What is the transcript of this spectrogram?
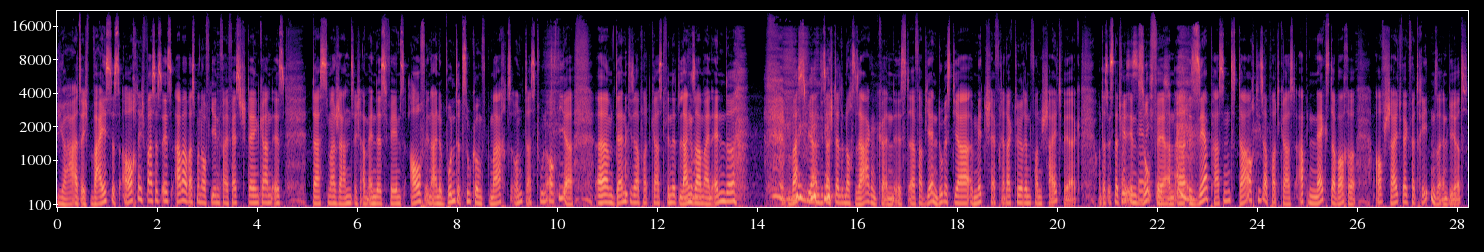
Ja, also ich weiß es auch nicht, was es ist, aber was man auf jeden Fall feststellen kann, ist, dass Marjan sich am Ende des Films auf in eine bunte Zukunft macht und das tun auch wir. Ähm, denn dieser Podcast findet langsam ein Ende. Was wir an dieser Stelle noch sagen können, ist, äh, Fabienne, du bist ja Mitchefredakteurin von Schaltwerk. Und das ist natürlich das ist insofern sehr, äh, sehr passend, da auch dieser Podcast ab nächster Woche auf Schaltwerk vertreten sein wird.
